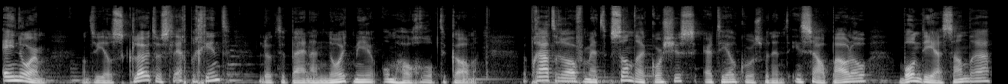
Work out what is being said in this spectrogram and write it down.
enorm. Want wie als kleuter slecht begint, lukt het bijna nooit meer om hoger op te komen. We praten erover met Sandra Kosjes, RTL-correspondent in Sao Paulo. Bon dia Sandra.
